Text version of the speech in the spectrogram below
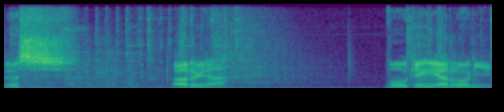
よし。悪いな。冒険野郎に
